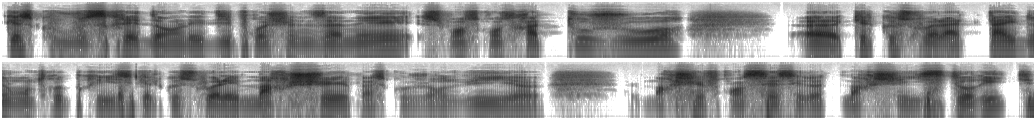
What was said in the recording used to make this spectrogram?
qu'est-ce que vous serez dans les dix prochaines années? Je pense qu'on sera toujours quelle que soit la taille de l'entreprise, quels que soient les marchés, parce qu'aujourd'hui, le marché français, c'est notre marché historique,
